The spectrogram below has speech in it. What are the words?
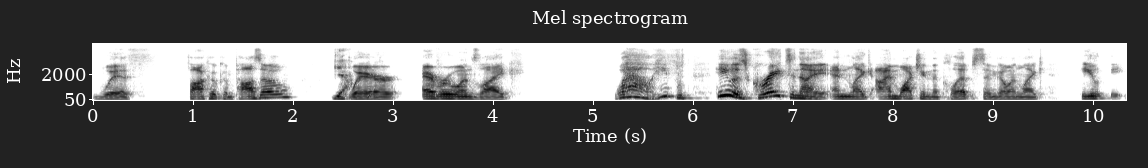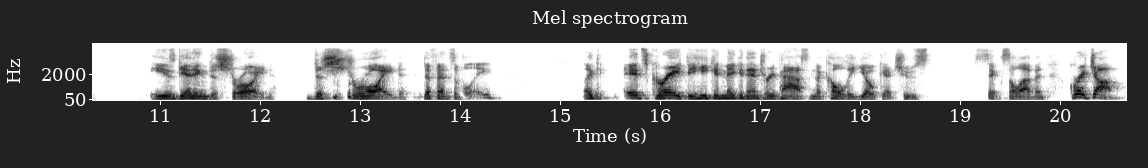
with Facu Campazzo. Yeah. Where everyone's like, wow, he he was great tonight. And like I'm watching the clips and going like he he is getting destroyed, destroyed defensively. Like it's great that he can make an entry pass Nikola Jokic, who's 6'11. Great job.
